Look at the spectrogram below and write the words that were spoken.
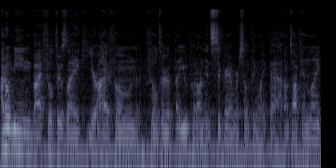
I don't mean by filters like your iPhone filter that you would put on Instagram or something like that. I'm talking like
